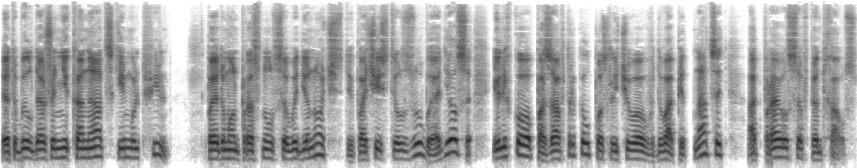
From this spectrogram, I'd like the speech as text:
Это был даже не канадский мультфильм. Поэтому он проснулся в одиночестве, почистил зубы, оделся и легко позавтракал, после чего в 2.15 отправился в пентхаус.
